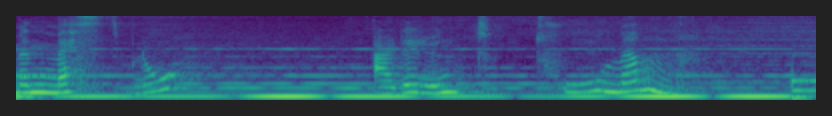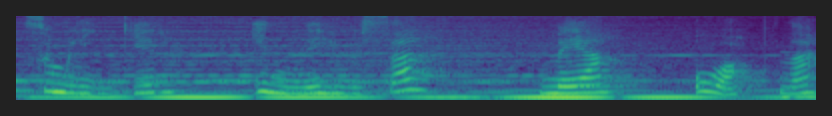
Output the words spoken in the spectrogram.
Men mest blod er det rundt to menn som ligger inne i huset med åpne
